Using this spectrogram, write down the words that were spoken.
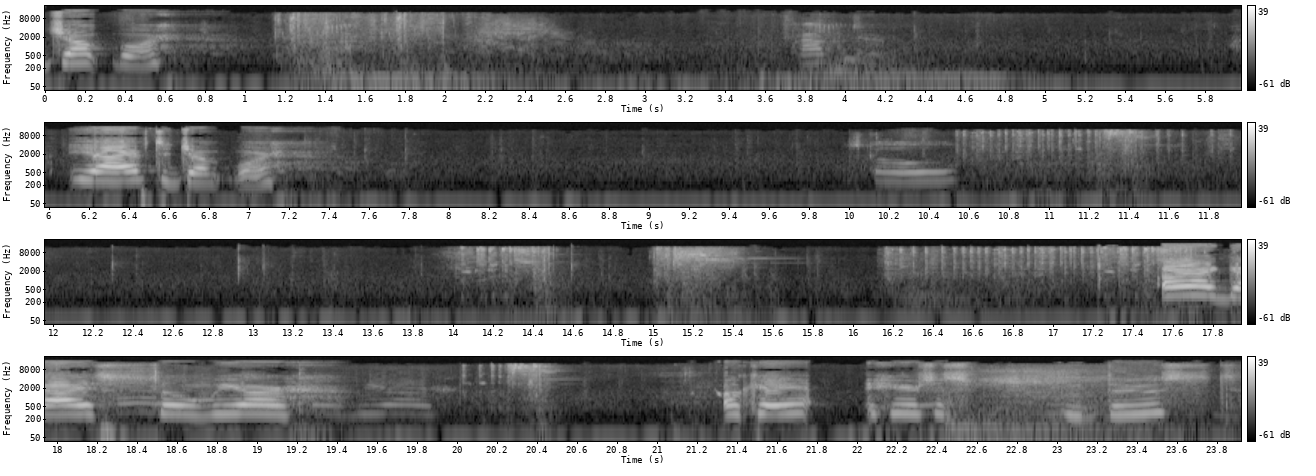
Jump more. Yeah, I have to jump more. Let's go. Alright, guys, so we are. Okay, here's a boost.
